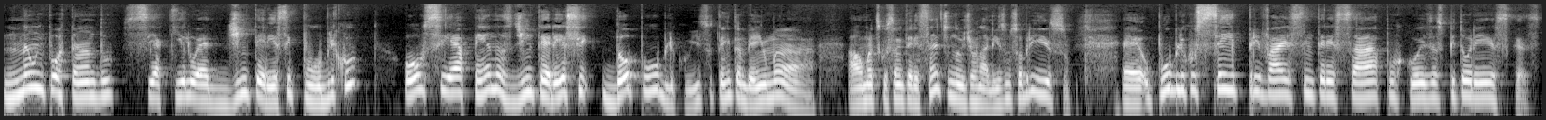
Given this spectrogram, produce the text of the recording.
não importando se aquilo é de interesse público ou se é apenas de interesse do público. Isso tem também uma, há uma discussão interessante no jornalismo sobre isso. É, o público sempre vai se interessar por coisas pitorescas,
